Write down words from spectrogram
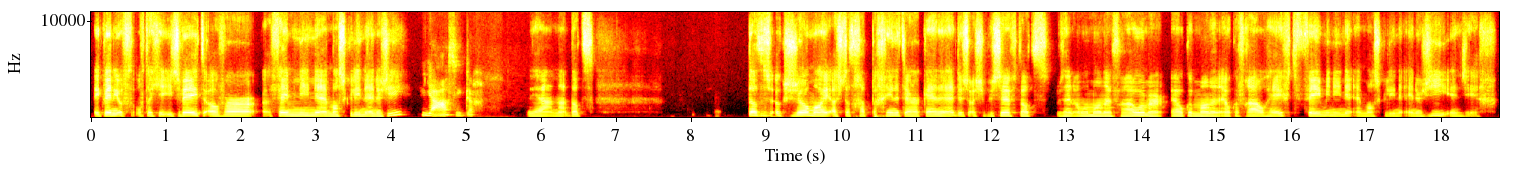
ik weet niet of, of dat je iets weet over eh, feminine en masculine energie. ja zeker. Ja, nou dat, dat is ook zo mooi als je dat gaat beginnen te herkennen. Hè? Dus als je beseft dat we zijn allemaal mannen en vrouwen, maar elke man en elke vrouw heeft feminine en masculine energie in zich.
